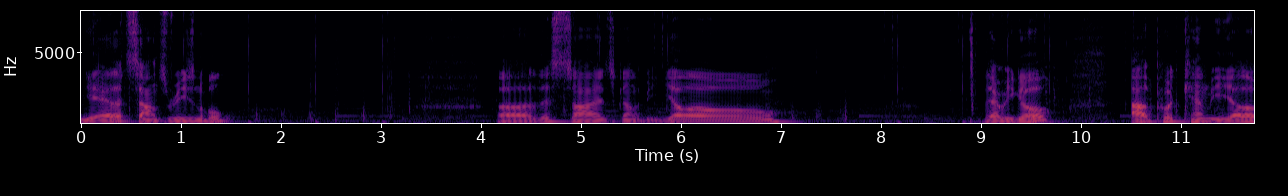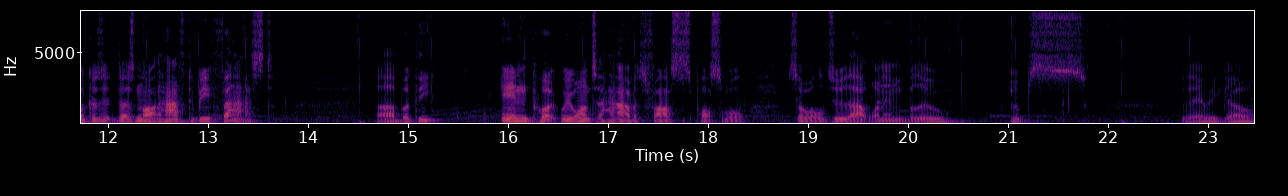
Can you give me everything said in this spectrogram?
Yeah, that sounds reasonable. Uh, this side's gonna be yellow. There we go. Output can be yellow because it does not have to be fast. Uh, but the input we want to have as fast as possible. So we'll do that one in blue. Oops. There we go.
